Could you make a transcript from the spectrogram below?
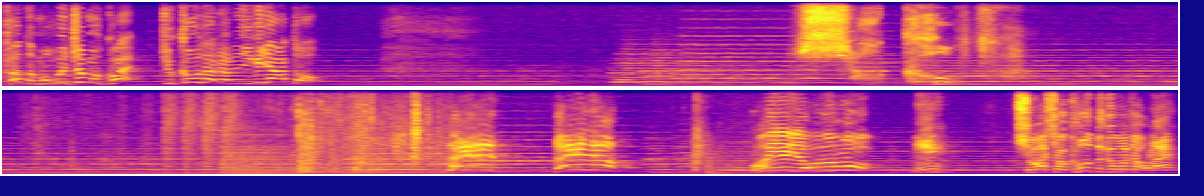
他怎么会这么快就勾搭上一个丫头？小扣子，来人，来人呐！王爷有吩咐，你去把小扣子给我找来。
